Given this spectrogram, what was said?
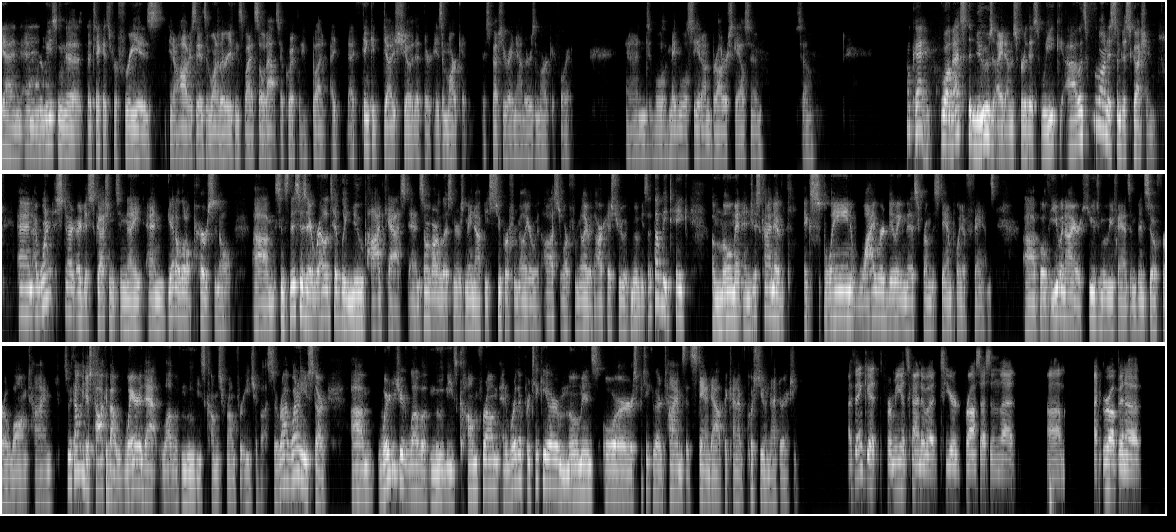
Yeah, and, and releasing the the tickets for free is, you know, obviously it's one of the reasons why it sold out so quickly. But I, I think it does show that there is a market, especially right now. There is a market for it, and we'll maybe we'll see it on a broader scale soon. So, okay, well that's the news items for this week. Uh, let's move on to some discussion, and I wanted to start our discussion tonight and get a little personal um, since this is a relatively new podcast and some of our listeners may not be super familiar with us or familiar with our history with movies, I thought we'd take a moment and just kind of explain why we're doing this from the standpoint of fans. Uh, both you and I are huge movie fans and been so for a long time. So we thought we'd just talk about where that love of movies comes from for each of us. So, Rob, why don't you start? Um, where did your love of movies come from, and were there particular moments or particular times that stand out that kind of pushed you in that direction? I think it for me, it's kind of a tiered process in that um, I grew up in a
